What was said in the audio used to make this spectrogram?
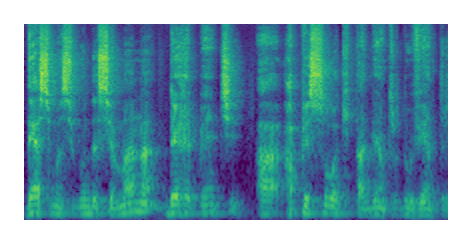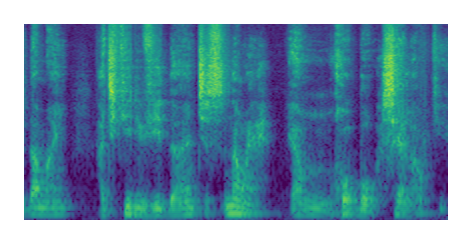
12 semana, de repente a, a pessoa que está dentro do ventre da mãe adquire vida antes. Não é. É um robô, sei lá o que,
